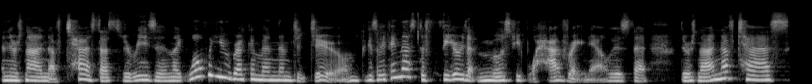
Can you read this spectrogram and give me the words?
and there's not enough tests that's the reason like what would you recommend them to do because i think that's the fear that most people have right now is that there's not enough tests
